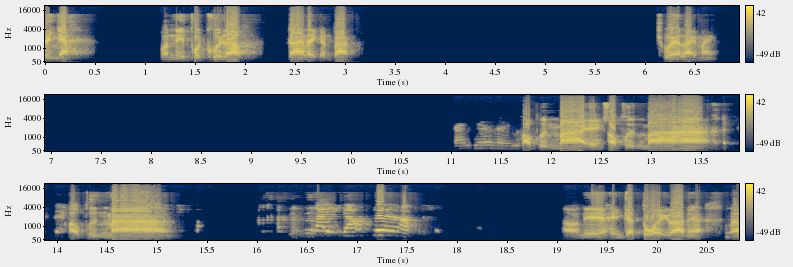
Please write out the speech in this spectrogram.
เป็นไง วันนี้พูดคุยแล้วได้อะไรกันบ้าง ช่วยอะไรไหมได้เยอะเลยเขาเพิ่งมาเองเขาเพิ่งมาเขาเพิ่งมาไล่ยับเลยอะเอานี่เห็นแก่ตัวอีกแล้วเนี่ยนะ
